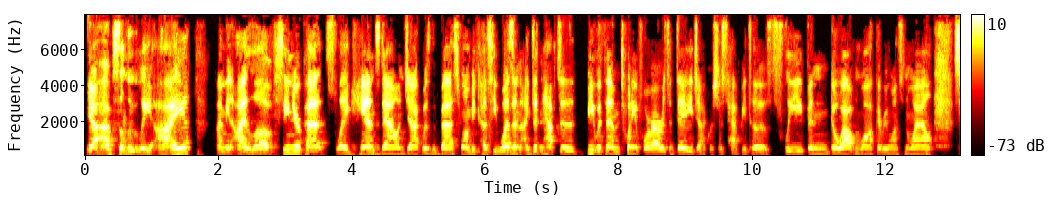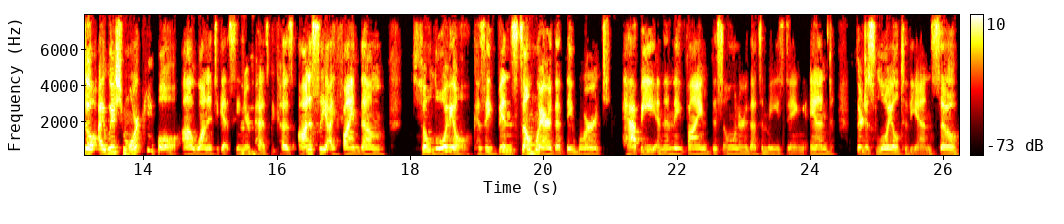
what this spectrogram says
Yeah, absolutely. I I mean, I love senior pets, like hands down. Jack was the best one because he wasn't, I didn't have to be with him 24 hours a day. Jack was just happy to sleep and go out and walk every once in a while. So I wish more people uh, wanted to get senior pets because honestly, I find them so loyal because they've been somewhere that they weren't happy and then they find this owner that's amazing and they're just loyal to the end. So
